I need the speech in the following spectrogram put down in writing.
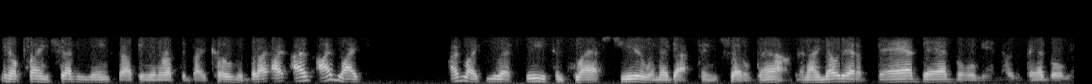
You know, playing seven games without being interrupted by COVID. But I, I I'd like I'd like USC since last year when they got things settled down. And I know they had a bad, bad bowl game. That was a bad bowl game.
